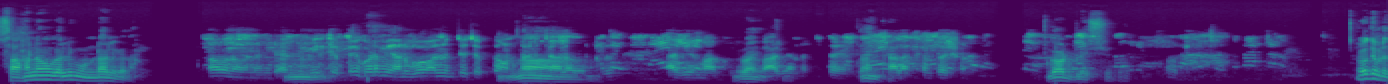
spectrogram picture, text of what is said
సహనం కలిగి ఉండాలి కదా. అవునవునండి అంటే. మీరు చెప్పే కూడా మీ అనుభవాల నుంచే చెప్తా ఉంటారు. చాలా వరకు అవి మాకు Right. బాగా నచ్చుతాయి Thank you. చాలా సంతోషం God bless you okay okay brother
